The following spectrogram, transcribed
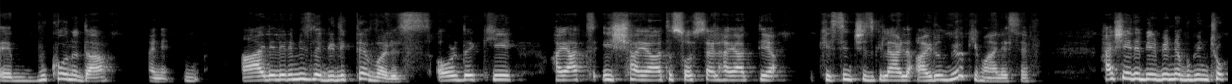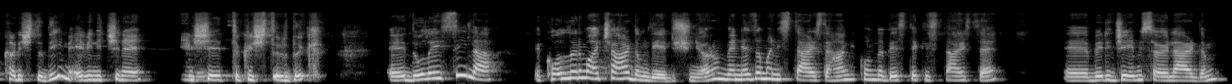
e, bu konuda hani ailelerimizle birlikte varız. Oradaki hayat, iş hayatı, sosyal hayat diye kesin çizgilerle ayrılmıyor ki maalesef. Her şey de birbirine bugün çok karıştı değil mi? Evin içine evet. işi tıkıştırdık. E, dolayısıyla e, kollarımı açardım diye düşünüyorum ve ne zaman isterse, hangi konuda destek isterse vereceğimi söylerdim.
